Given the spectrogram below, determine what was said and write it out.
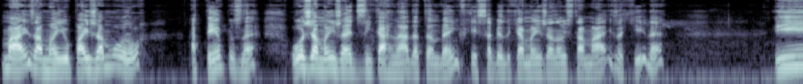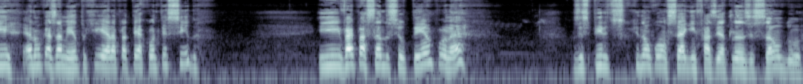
mas a mãe e o pai já morou há tempos, né? Hoje a mãe já é desencarnada também, fiquei sabendo que a mãe já não está mais aqui, né? E era um casamento que era para ter acontecido. E vai passando-se o tempo, né? Os espíritos que não conseguem fazer a transição do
